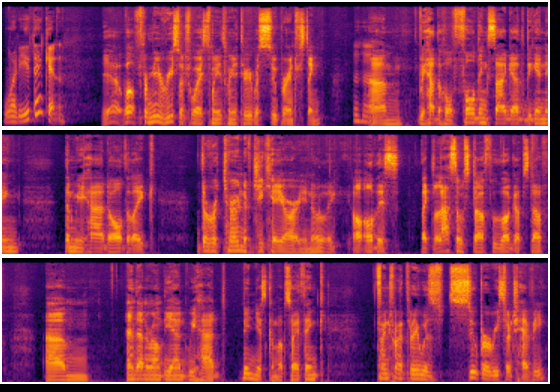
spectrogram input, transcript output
what are you thinking? Yeah. Well, for me, research wise, 2023 was super interesting. Mm-hmm. Um, we had the whole folding saga at the beginning. Then we had all the like the return of GKR, you know, like all, all this like lasso stuff, log up stuff. Um, and then around the end, we had Binius come up. So I think 2023 was super research heavy,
